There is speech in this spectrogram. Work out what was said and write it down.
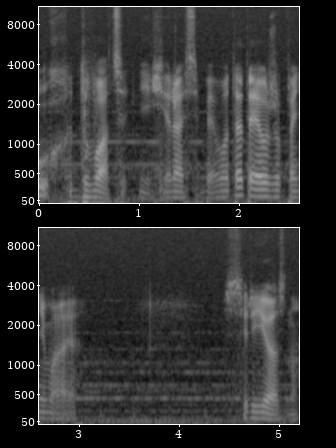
Ух, 20, нихера себе. Вот это я уже понимаю. Серьезно.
